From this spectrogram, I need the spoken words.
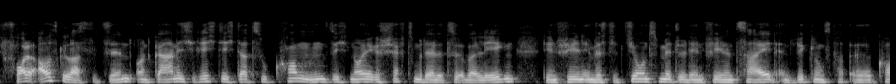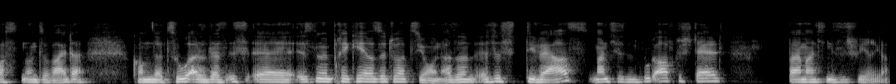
voll ausgelastet sind und gar nicht richtig dazu kommen, sich neue Geschäftsmodelle zu überlegen. Denen fehlen Investitionsmittel, denen fehlen Zeit, Entwicklungskosten und so weiter kommen dazu. Also das ist, äh, ist eine prekäre Situation. Also es ist divers. Manche sind gut aufgestellt, bei manchen ist es schwieriger.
